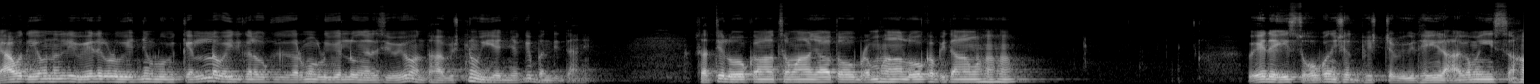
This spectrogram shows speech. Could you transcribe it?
ಯಾವ ದೇವನಲ್ಲಿ ವೇದಗಳು, ಯಜ್ಞಗಳು, ಮಿಕ್ಕೆಲ್ಲ ವೈದಿಕ ಲೌಕಿಕ ಕರ್ಮಗಳು ಇವೆಲ್ಲವೂ ನೆಲೆಸಿವೆಯೋ ಅಂತಹ ವಿಷ್ಣು ಈ ಯಜ್ಞಕ್ಕೆ ಬಂದಿದ್ದಾನೆ. ಸತ್ಯಲೋಕಾತ್ ಸಮಾಜಾತೋ ಬ್ರಹ್ಮ ಲೋಕ ಪಿತಾಮಹ. ವೇದೈ ಸೋಪನಿಷದ್ಭಿಶ್ಚ ವಿವಿಧೈರಾಗಮೈ ಸಹ.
